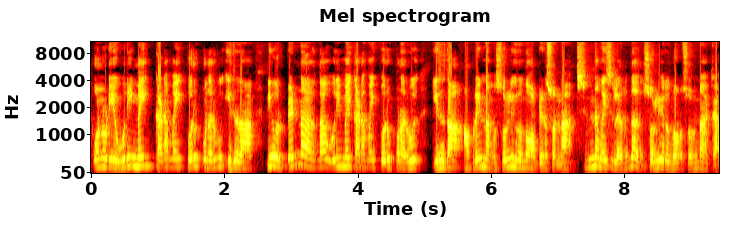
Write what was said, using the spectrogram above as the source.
உன்னுடைய உரிமை கடமை பொறுப்புணர்வு இதுதான். நீ ஒரு பெண்ணா இருந்தா உரிமை கடமை பொறுப்புணர்வு இதுதான் அப்படின்னு நம்ம சொல்லியிருந்தோம் அப்படின்னு சொன்னா சின்ன வயசுல இருந்து அது சொல்லியிருந்தோம்னு சொன்னாக்கா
